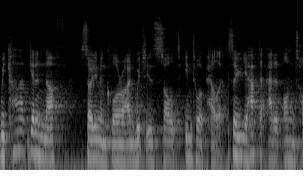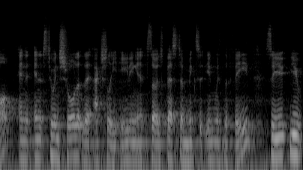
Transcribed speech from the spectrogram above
We can't get enough sodium and chloride, which is salt, into a pellet. So you have to add it on top, and, and it's to ensure that they're actually eating it. So it's best to mix it in with the feed. So you, you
